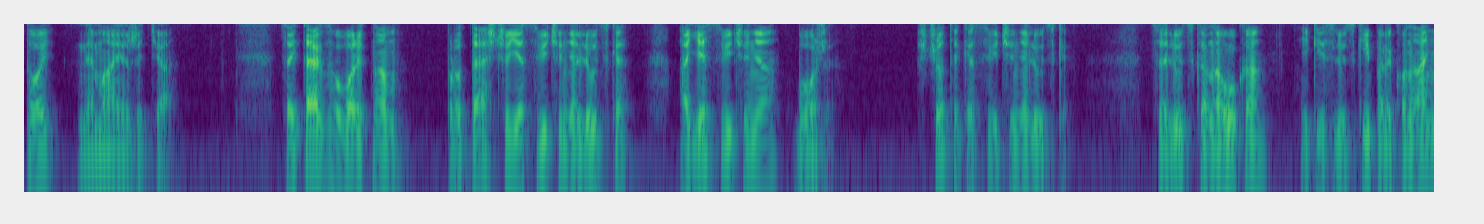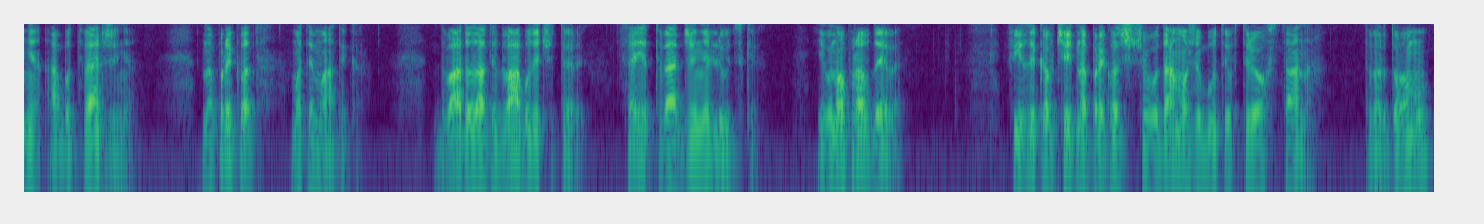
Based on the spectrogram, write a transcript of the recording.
той не має життя. Цей текст говорить нам про те, що є свідчення людське, а є свідчення Боже. Що таке свідчення людське? Це людська наука, якісь людські переконання або твердження. Наприклад, математика. 2 додати 2 буде 4. Це є твердження людське. І воно правдиве. Фізика вчить, наприклад, що вода може бути в трьох станах твердому,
